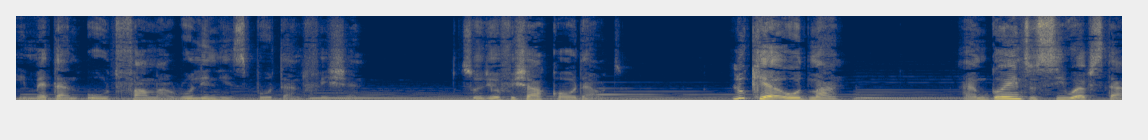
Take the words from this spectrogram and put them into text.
he met an old farmer rolling his boat and fishing. So the official called out, Look here, old man. I'm going to see Webster.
